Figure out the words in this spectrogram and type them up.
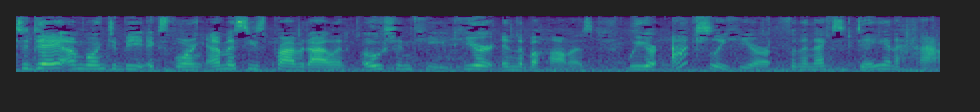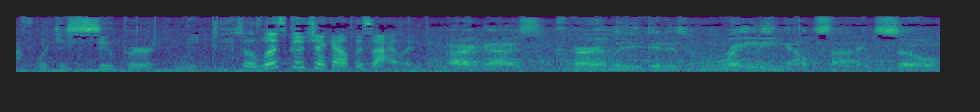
Today I'm going to be exploring MSC's private island, Ocean Cay, here in the Bahamas. We are actually here for the next day and a half, which is super neat. So let's go check out this island. All right, guys. Currently, it is raining outside, so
